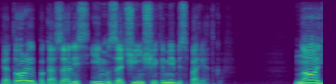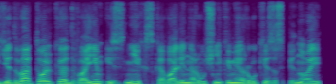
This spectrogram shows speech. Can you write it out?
которые показались им зачинщиками беспорядков. Но едва только двоим из них сковали наручниками руки за спиной,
